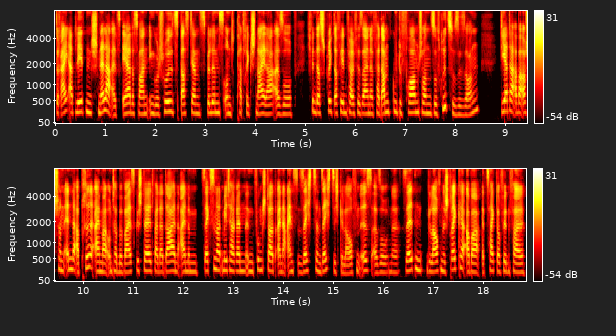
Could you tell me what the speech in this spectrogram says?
drei Athleten schneller als er. Das waren Ingo Schulz, Bastian Willems und Patrick Schneider. Also ich finde, das spricht auf jeden Fall für seine verdammt gute Form schon so früh zur Saison. Die hat er aber auch schon Ende April einmal unter Beweis gestellt, weil er da in einem 600-Meter-Rennen in Funkstadt eine 1,1660 gelaufen ist. Also eine selten gelaufene Strecke, aber er zeigt auf jeden Fall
